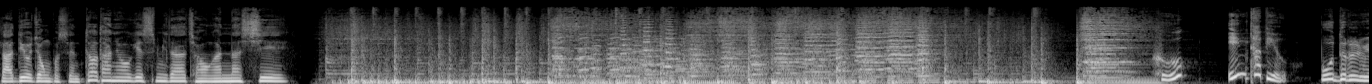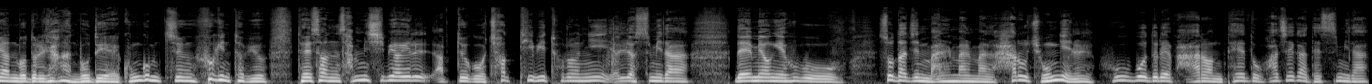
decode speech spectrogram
라디오 정보센터 다녀오겠습니다. 정한나 씨. 훅 인터뷰. 모두를 위한 모두를 향한 모두의 궁금증 흑 인터뷰. 대선 30여일 앞두고 첫 TV 토론이 열렸습니다. 4명의 후보 쏟아진 말말말 하루 종일 후보들의 발언 태도 화제가 됐습니다.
